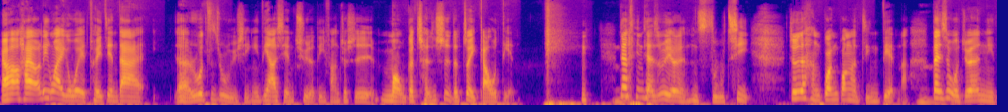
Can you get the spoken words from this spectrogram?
然后还有另外一个，我也推荐大家，呃，如果自助旅行一定要先去的地方，就是某个城市的最高点。这样听起来是不是有点很俗气？就是很观光的景点呐、嗯但是我觉得你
